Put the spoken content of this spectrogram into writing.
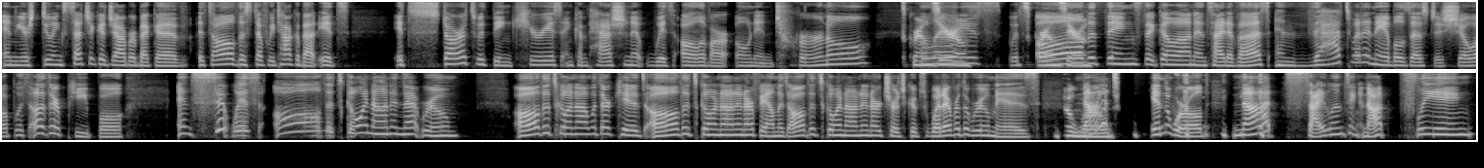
and you're doing such a good job rebecca of it's all the stuff we talk about it's it starts with being curious and compassionate with all of our own internal It's ground zero. with It's ground all zero. the things that go on inside of us and that's what enables us to show up with other people and sit with all that's going on in that room all that's going on with our kids all that's going on in our families all that's going on in our church groups whatever the room is The not world. in the world not silencing not fleeing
